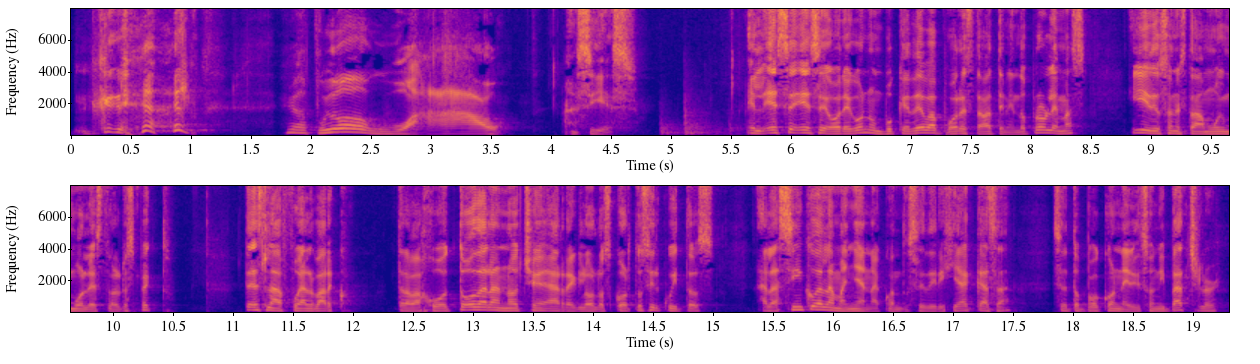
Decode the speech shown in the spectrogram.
Pudo, wow. Así es. El SS Oregon, un buque de vapor, estaba teniendo problemas y Edison estaba muy molesto al respecto. Tesla fue al barco, trabajó toda la noche, arregló los cortocircuitos. A las 5 de la mañana, cuando se dirigía a casa, se topó con Edison y Bachelor.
